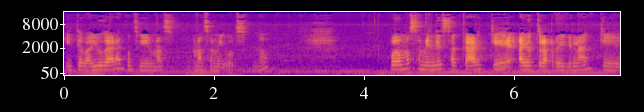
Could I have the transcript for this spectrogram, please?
y, te va a ayudar a conseguir más, más amigos, ¿no? Podemos también destacar que hay otra regla que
